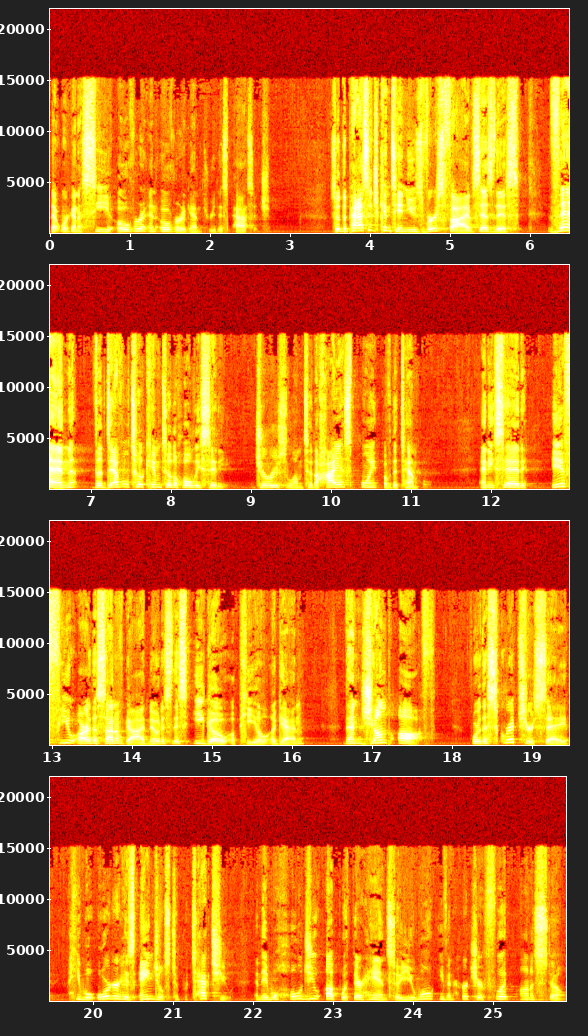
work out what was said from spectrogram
that we're going to see over and over again through this passage. So the passage continues. Verse 5 says this Then the devil took him to the holy city Jerusalem to the highest point of the temple. And he said, If you are the Son of God, notice this ego appeal again, then jump off. For the scriptures say, He will order His angels to protect you, and they will hold you up with their hands so you won't even hurt your foot on a stone.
